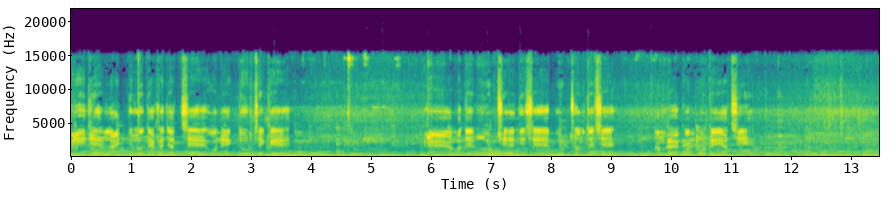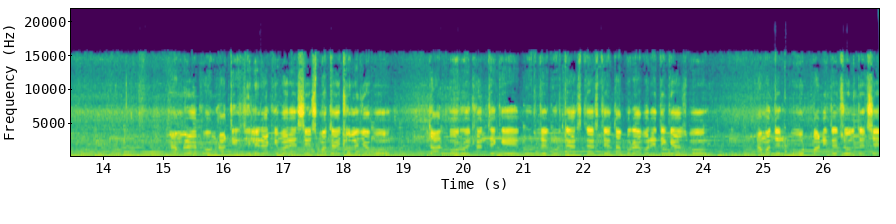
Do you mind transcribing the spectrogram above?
ব্রিজের লাইটগুলো দেখা যাচ্ছে অনেক দূর থেকে। হ্যাঁ আমাদের বোট ছেড়ে দিছে, বোট চলতেছে। আমরা এখন বোটে আছি। আমরা এখন হাতির ঝিলের একেবারে শেষ মাথায় চলে যাব। তারপর ওইখান থেকে ঘুরতে ঘুরতে আস্তে আস্তে তারপরে আবার এদিকে আসব। আমাদের বোট পানিতে চলতেছে।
